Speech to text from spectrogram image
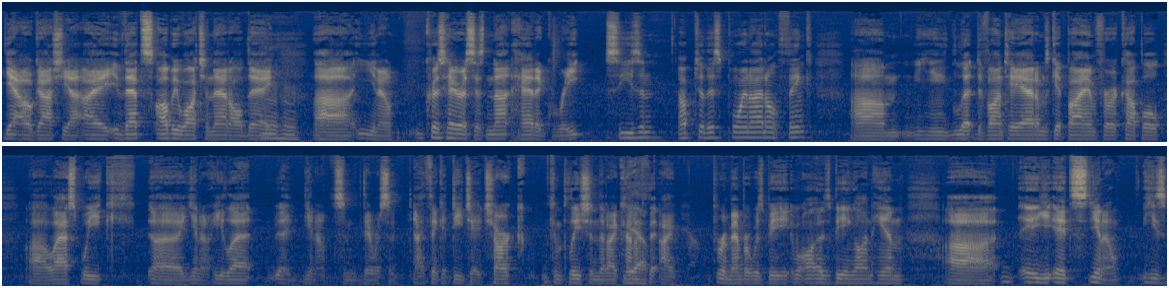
Yeah. Oh gosh. Yeah. I that's I'll be watching that all day. Mm-hmm. Uh, you know, Chris Harris has not had a great season up to this point. I don't think. Um, he let Davante Adams get by him for a couple uh, last week. Uh, you know, he let uh, you know some. There was a I think a DJ Chark completion that I kind Yeah. of I remember was being was being on him. Uh, it's you know he's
